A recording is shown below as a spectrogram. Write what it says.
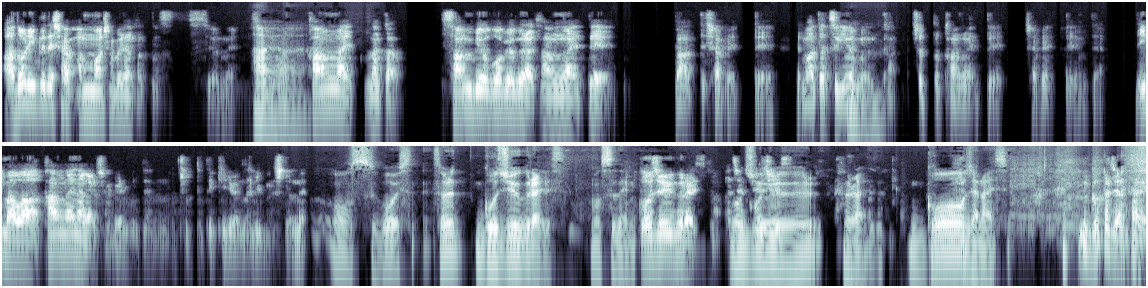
アドリブでしゃあんま喋れなかったんですよね。はいはい考え、なんか、3秒、5秒ぐらい考えて、バーって喋って、でまた次の分か、ちょっと考えて喋って、みたいな。今は考えながら喋るみたいなのをちょっとできるようになりましたね。おすごいですね。それ50ぐらいです。もうすでに。50ぐらいですか？あじゃあ50です50ぐらい。5じゃないですよ。5じゃない。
